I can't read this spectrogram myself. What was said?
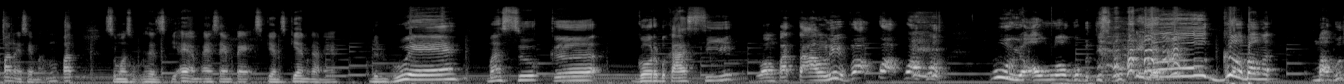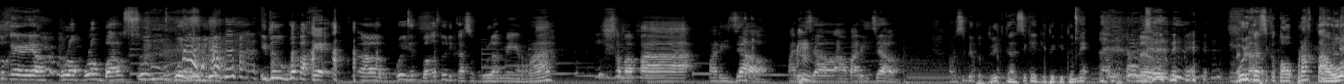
8, SMA 4, semua sekian sekian eh, SMP sekian-sekian kan ya. Dan gue masuk ke Gor Bekasi, lompat tali, wah wah wah wah. Wuh ya Allah, gue betis gue pegel banget. Mak gue tuh kayak yang pulang-pulang balsum gue gini. Itu gue pakai eh, gue inget banget tuh dikasih gula merah sama Pak Pak Rizal, Pak Rizal Pak Rizal. Harusnya dapat duit gak sih kayak gitu-gitu, Nek? Udah. gue dikasih ketoprak tahu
